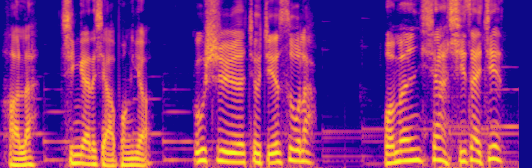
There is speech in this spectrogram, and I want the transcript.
好了，亲爱的小朋友，故事就结束了，我们下期再见。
